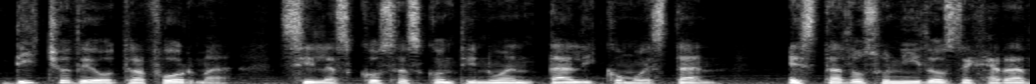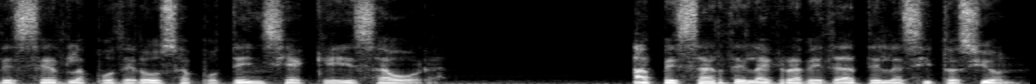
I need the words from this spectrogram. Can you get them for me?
Dicho de otra forma, si las cosas continúan tal y como están, Estados Unidos dejará de ser la poderosa potencia que es ahora. A pesar de la gravedad de la situación,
